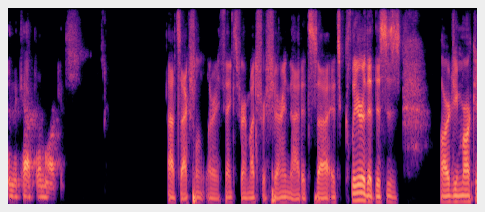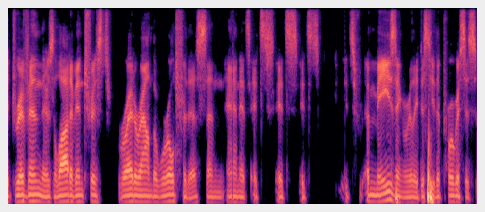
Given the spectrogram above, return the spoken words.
in the capital markets. That's excellent, Larry. Thanks very much for sharing that. It's uh, it's clear that this is largely market driven. There's a lot of interest right around the world for this, and and it's it's it's it's it's amazing really to see the progress that's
